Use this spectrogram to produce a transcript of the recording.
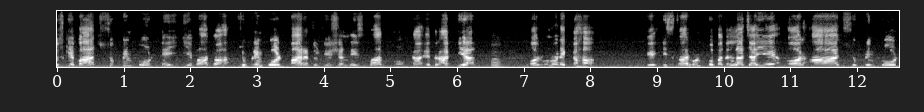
उसके बाद सुप्रीम कोर्ट ने ये बात सुप्रीम कोर्ट बार एसोसिएशन ने इस बात को का इदराक किया हम्म। और उन्होंने कहा कि इस कानून को बदलना चाहिए और आज सुप्रीम कोर्ट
